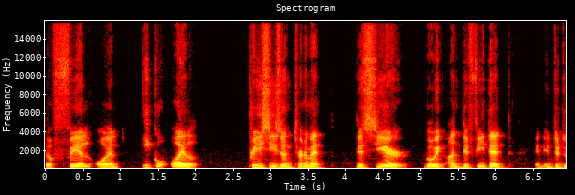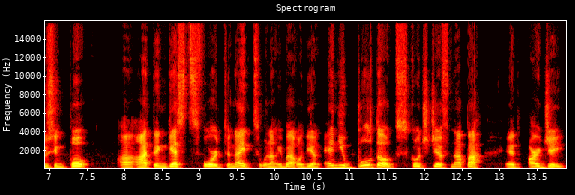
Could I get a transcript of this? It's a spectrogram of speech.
the Phil Oil Eco Oil preseason tournament this year, going undefeated and introducing po uh, ating guests for tonight. Walang iba kundi ang NU Bulldogs, Coach Jeff Napa and RJ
